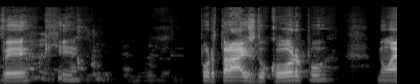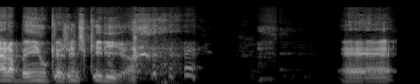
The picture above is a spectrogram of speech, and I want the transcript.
vê que por trás do corpo não era bem o que a gente queria. é,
